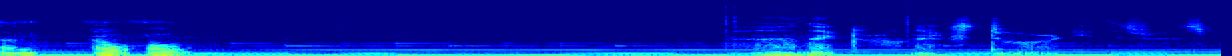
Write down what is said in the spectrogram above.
Nothing. Oh, oh. Oh, that girl next door. I need this recipe.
